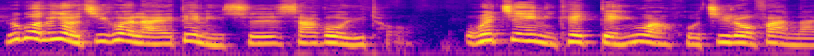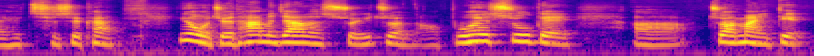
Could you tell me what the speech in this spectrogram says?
如果你有机会来店里吃砂锅鱼头，我会建议你可以点一碗火鸡肉饭来吃吃看，因为我觉得他们家的水准哦不会输给啊专卖店。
